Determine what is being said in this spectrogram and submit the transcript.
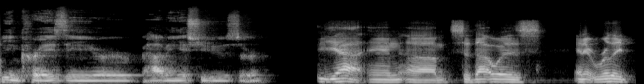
being crazy or having issues or yeah and um, so that was and it really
